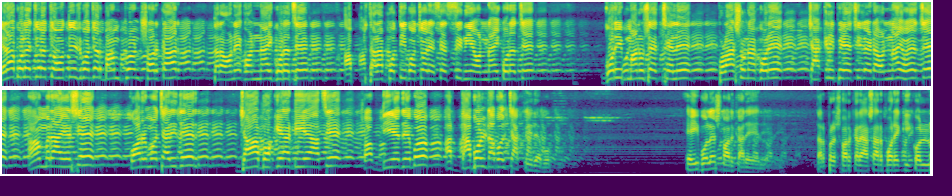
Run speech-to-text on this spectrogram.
এরা বলেছিল চৌত্রিশ বছর বামফ্রন্ট সরকার, তারা অনেক অন্যায় করেছে। তারা প্রতি বছর এসএসসি নিয়ে অন্যায় করেছে। গরিব মানুষের ছেলে পড়াশোনা করে চাকরি পেয়েছিল, এটা অন্যায় হয়েছে। আমরা এসে কর্মচারীদের যা বকেয়া দিয়ে আছে, সব দিয়ে দেব আর ডাবল ডাবল চাকরি দেব। এই বলে সরকারে এলো। তারপরে সরকারে আসার পরে কি করল?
